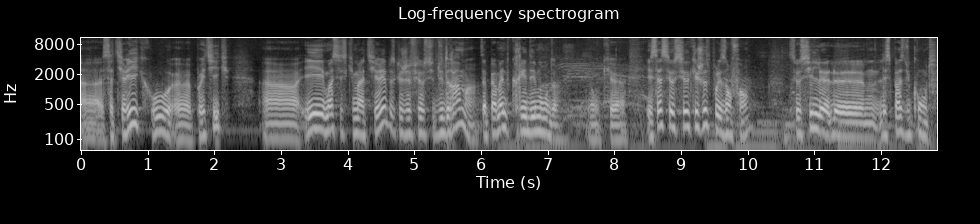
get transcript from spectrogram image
Euh, satirique ou euh, poétique. Euh, et moi, c'est ce qui m'a attiré parce que j'ai fait aussi du drame. Ça permet de créer des mondes. Donc, euh, et ça, c'est aussi quelque chose pour les enfants. C'est aussi le- le- l'espace du conte.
